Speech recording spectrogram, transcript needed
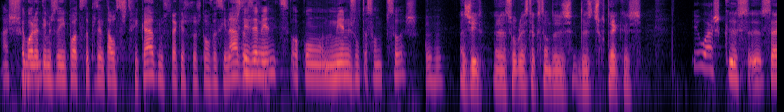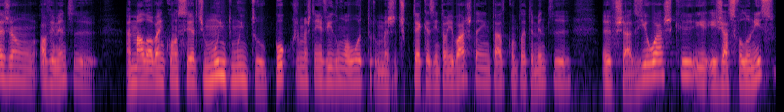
acho. Agora temos a hipótese de apresentar o certificado, mostrar que as pessoas estão vacinadas. Precisamente, ou com menos lotação de pessoas. Agir eh, sobre esta questão das, das discotecas. Eu acho que se- sejam, obviamente, a mal ou bem concertos, muito, muito poucos, mas tem havido um ou outro. Mas discotecas então e bares têm estado completamente eh, fechados. E eu acho que, e, já se falou nisso,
